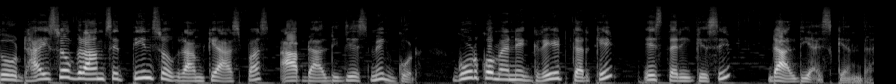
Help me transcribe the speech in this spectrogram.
तो 250 ग्राम से 300 ग्राम के आसपास आप डाल दीजिए इसमें गुड़। गुड़ को मैंने ग्रेट करके इस तरीके से डाल दिया इसके अंदर।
